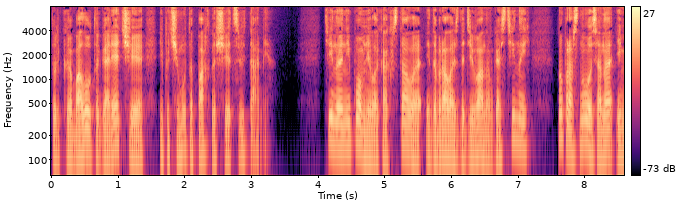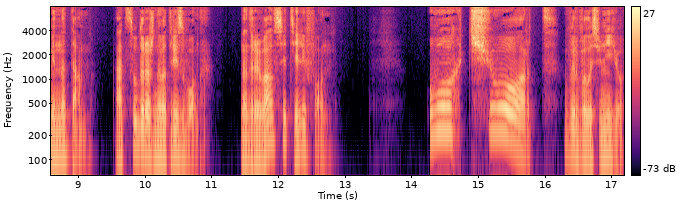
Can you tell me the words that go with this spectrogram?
только болото горячее и почему-то пахнущее цветами. Тина не помнила, как встала и добралась до дивана в гостиной, но проснулась она именно там, от судорожного трезвона. Надрывался телефон. «Ох, черт!» — вырвалось у нее.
